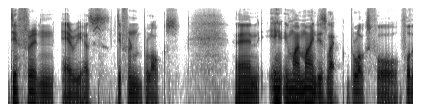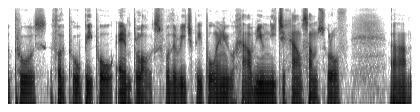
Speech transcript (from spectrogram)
different areas, different blocks and in, in, my mind is like blocks for for the pools for the poor people and blocks for the rich people and you have you need to have some sort of um,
